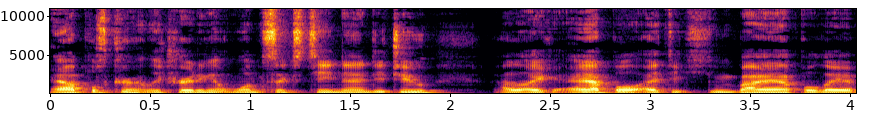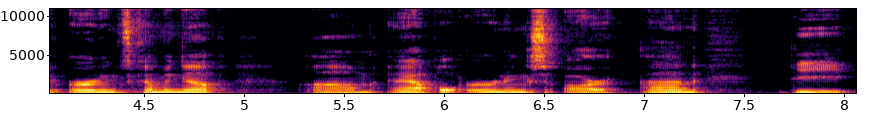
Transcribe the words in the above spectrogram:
Apple's currently trading at 116.92. I like Apple. I think you can buy Apple. They have earnings coming up. Um, Apple earnings are on the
